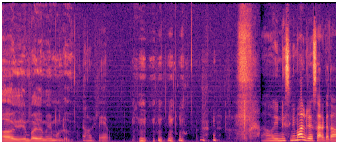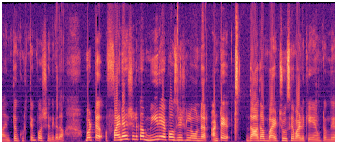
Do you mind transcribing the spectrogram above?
ఆ, ఏం భయం ఏమి ఉండదు. ఇన్ని సినిమాలు చేశారు కదా ఇంత గుర్తింపు వచ్చింది కదా. బట్ ఫైనాన్షియల్గా మీరు ఏ పొజిషన్లో ఉన్నారు? అంటే దాదాపు బయట చూసే వాళ్ళకి ఏముంటుంది?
